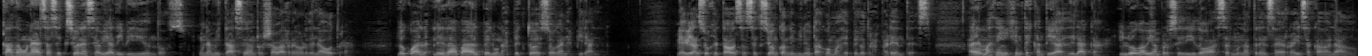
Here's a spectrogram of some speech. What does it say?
Cada una de esas secciones se había dividido en dos, una mitad se enrollaba alrededor de la otra, lo cual le daba al pelo un aspecto de soga en espiral. Me habían sujetado esa sección con diminutas gomas de pelo transparentes, además de ingentes cantidades de laca, y luego habían procedido a hacerme una trenza de raíz a cada lado.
